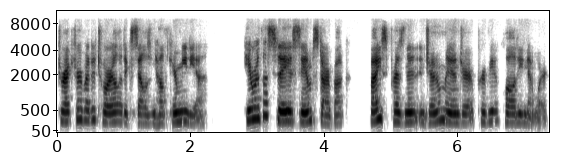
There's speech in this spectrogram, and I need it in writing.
Director of Editorial at Xtelligent Healthcare Media. Here with us today is Sam Starbuck, Vice President and General Manager at Privia Quality Network.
